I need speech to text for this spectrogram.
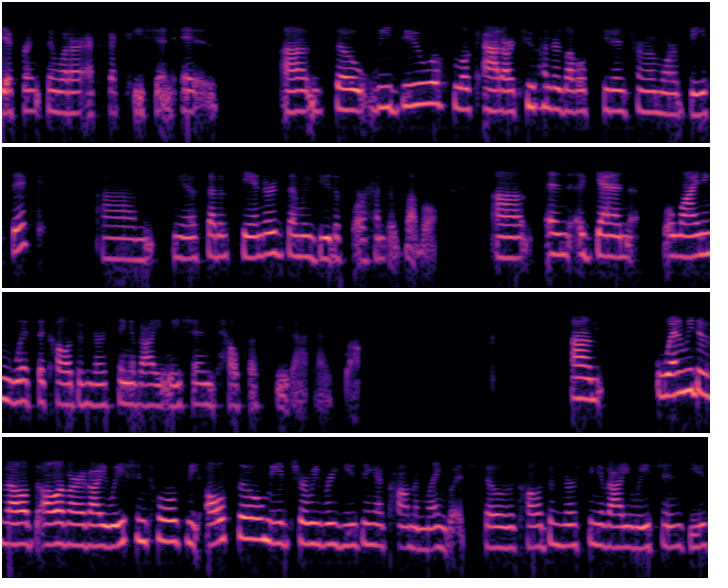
difference in what our expectation is. Um, so we do look at our 200 level students from a more basic um, you know, set of standards than we do the 400 level. Um, and again, aligning with the College of Nursing evaluations helps us do that as well. Um, when we developed all of our evaluation tools, we also made sure we were using a common language. So the College of Nursing evaluations use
